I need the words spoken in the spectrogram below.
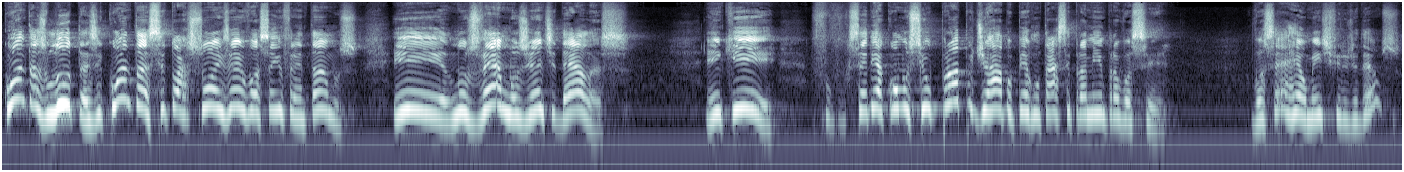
Quantas lutas e quantas situações eu e você enfrentamos e nos vemos diante delas, em que seria como se o próprio diabo perguntasse para mim e para você: Você é realmente filho de Deus?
